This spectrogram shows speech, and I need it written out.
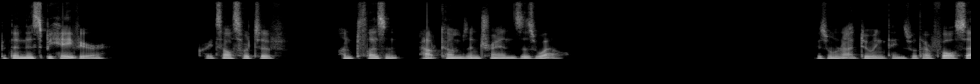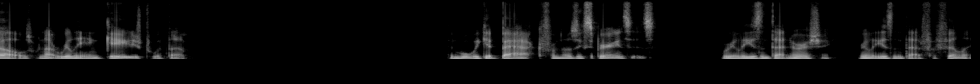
But then this behavior creates all sorts of unpleasant outcomes and trends as well. Because we're not doing things with our full selves, we're not really engaged with them. Then what we get back from those experiences really isn't that nourishing, really isn't that fulfilling.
